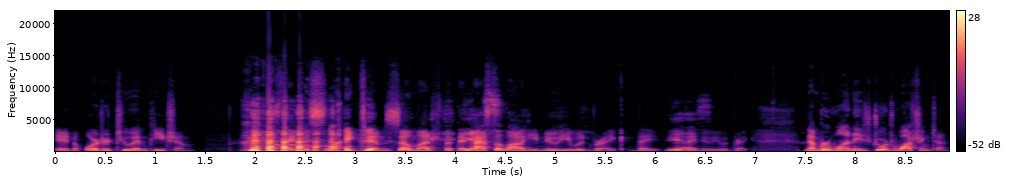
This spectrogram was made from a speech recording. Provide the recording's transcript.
in order to impeach him. 'Cause they disliked him so much that they Yes. passed a law he knew he would break. They, Yes. they knew he would break. Number one is George Washington.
